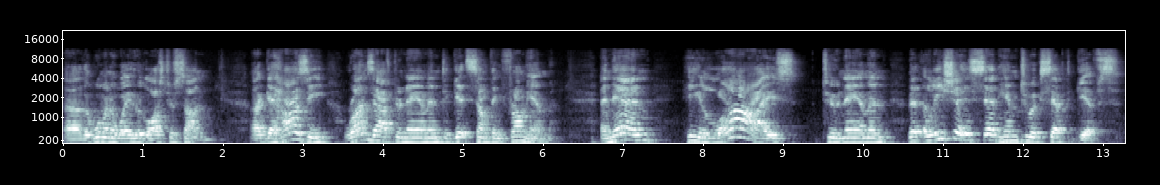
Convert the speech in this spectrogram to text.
uh, the woman away who lost her son. Uh, Gehazi runs after Naaman to get something from him. And then he lies to Naaman that Elisha has sent him to accept gifts.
